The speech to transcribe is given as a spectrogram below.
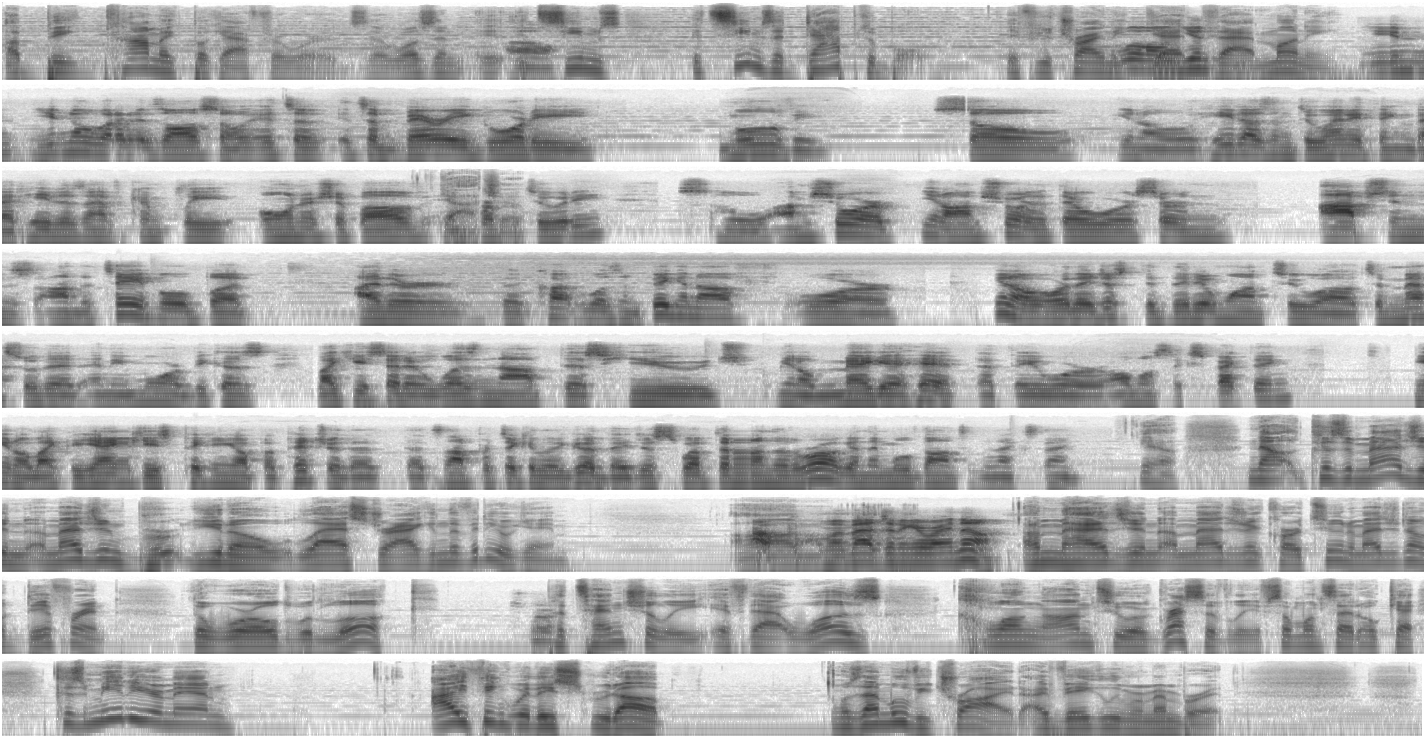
a big comic book afterwards. There wasn't. It, Oh. it seems it seems adaptable if you're trying to Well, get you- that money. You you know what it is also. It's a it's a Berry Gordy movie, so you know he doesn't do anything that he doesn't have complete ownership of in perpetuity. So I'm sure you know I'm sure that there were certain options on the table, but either the cut wasn't big enough or you know or they just did- they didn't want to uh, to mess with it anymore because like you said it was not this huge you know mega hit that they were almost expecting you know like the yankees picking up a pitcher that that's not particularly good they just swept it under the rug and they moved on to the next thing Yeah. Now, because imagine, imagine, you know, Last Dragon, the video game. i'm Um, imagining it right now imagine, imagine a cartoon. Imagine how different the world would look Sure. potentially if that was clung onto aggressively. If someone said, "Okay," because Meteor Man, I think where they screwed up was that movie tried. I vaguely remember it.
